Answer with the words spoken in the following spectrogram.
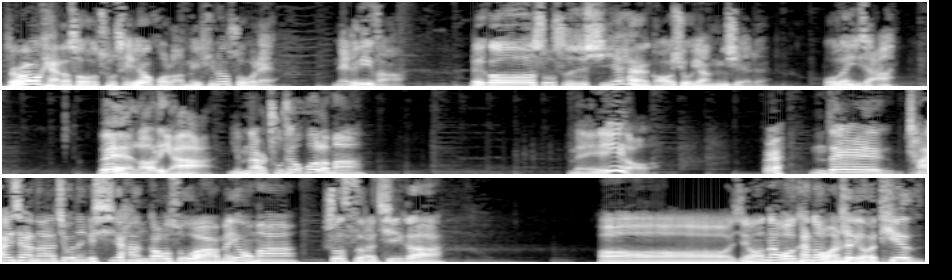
这儿我看到说出车祸了，没听到说嘞。哪个地方？那个说是西汉高速阳线的。我问一下啊。喂，老李啊，你们那儿出车祸了吗？没有。不是，你再查一下呢？就那个西汉高速啊，没有吗？说死了七个。哦，行，那我看到网上有个帖子，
